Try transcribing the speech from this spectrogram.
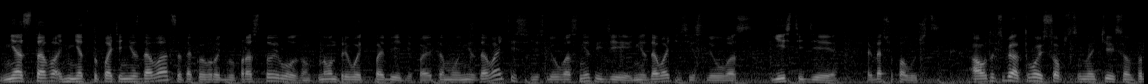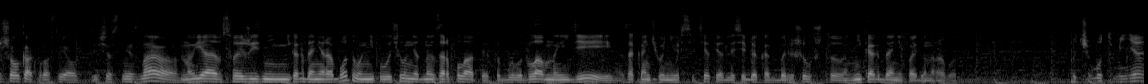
не, отстава... не отступать и не сдаваться, такой вроде бы простой лозунг, но он приводит к победе. Поэтому не сдавайтесь, если у вас нет идеи, не сдавайтесь, если у вас есть идея, тогда все получится. А вот у тебя твой собственный кейс, он пришел как? Просто я вот сейчас не знаю. Ну, я в своей жизни никогда не работал, не получил ни одной зарплаты. Это было главной идеей. Заканчивая университет, я для себя как бы решил, что никогда не пойду на работу. Почему-то меня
